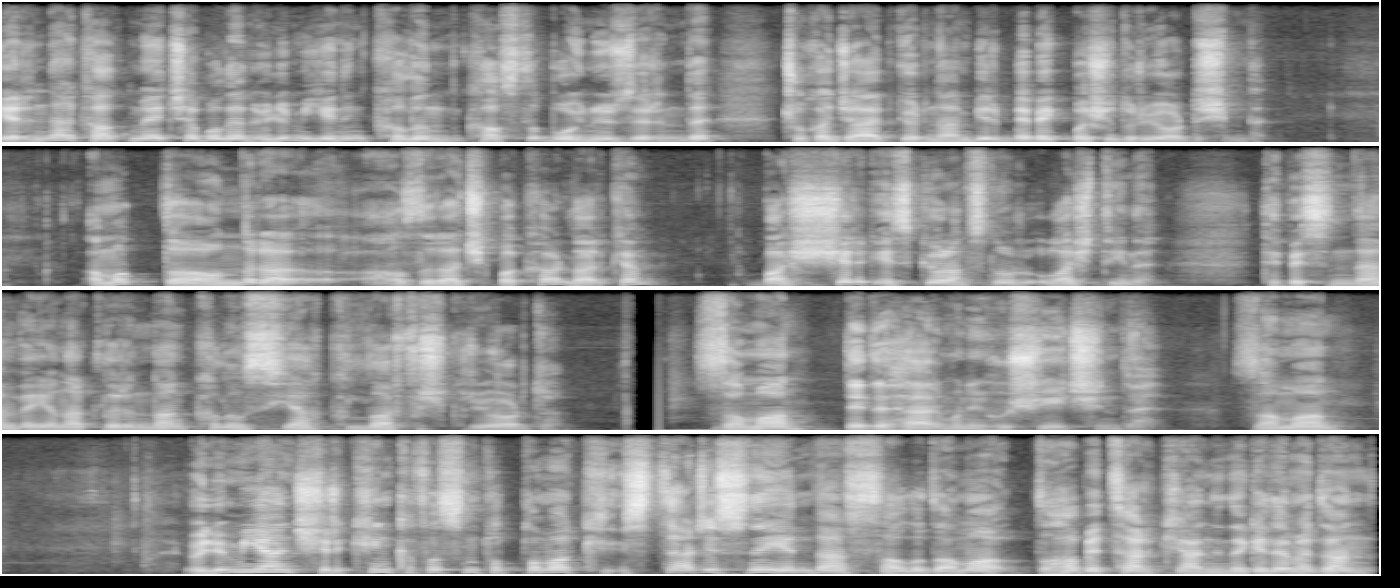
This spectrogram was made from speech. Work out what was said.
Yerinden kalkmaya çabalayan ölüm yiyenin kalın, kaslı boynu üzerinde çok acayip görünen bir bebek başı duruyordu şimdi. Ama daha onlara ağızları açık bakarlarken baş şişerek eski orantısına ulaştı yine. Tepesinden ve yanaklarından kalın siyah kıllar fışkırıyordu. Zaman dedi Hermione huşu içinde. Zaman. Ölüm yiyen çirkin kafasını toplamak istercesine yeniden salladı ama daha beter kendine gelemeden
